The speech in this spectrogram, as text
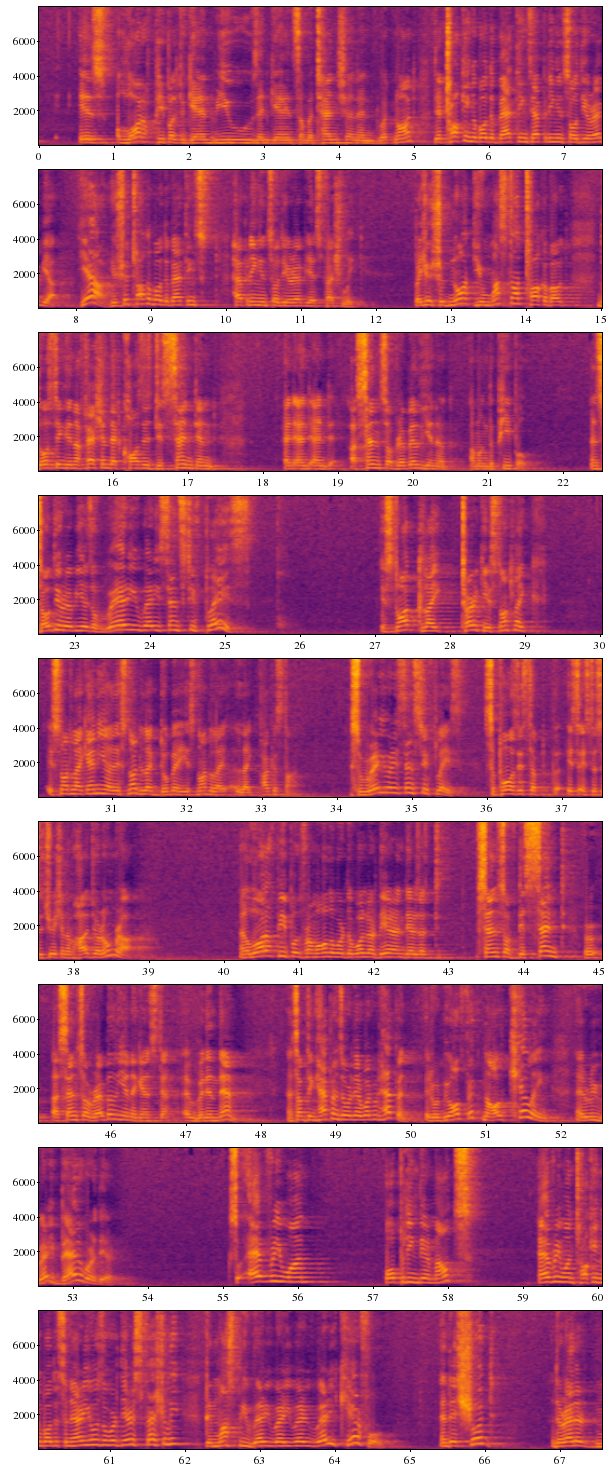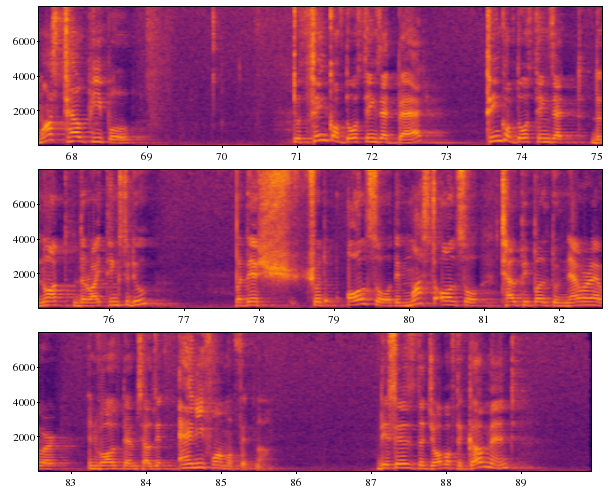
is a lot of people to gain views and gain some attention and whatnot. They're talking about the bad things happening in Saudi Arabia. Yeah, you should talk about the bad things happening in Saudi Arabia especially. But you should not, you must not talk about those things in a fashion that causes dissent and, and, and, and a sense of rebellion among the people. And Saudi Arabia is a very, very sensitive place. It's not like Turkey, it's not like it's not like any other, it's not like Dubai, it's not like, like Pakistan. It's a very, very sensitive place. Suppose it's the, it's, it's the situation of Hajj or Umrah. And a lot of people from all over the world are there and there's a sense of dissent or a sense of rebellion against them, within them and something happens over there, what would happen? It would be all fitna, all killing, and it would be very bad over there. So everyone opening their mouths, everyone talking about the scenarios over there especially, they must be very, very, very, very careful. And they should, they rather must tell people to think of those things as bad, think of those things that the not the right things to do, but they sh should also, they must also tell people to never ever involve themselves in any form of fitna. This is the job of the government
